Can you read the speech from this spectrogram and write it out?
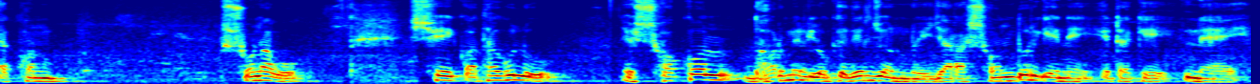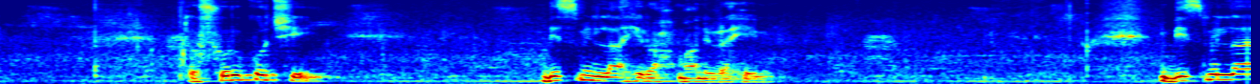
এখন শোনাবো, সেই কথাগুলো সকল ধর্মের লোকেদের জন্যই, যারা সুন্দর জ্ঞানে এটাকে নেয়। তো শুরু করছি বিসমিল্লাহ রহমান রাহিম। বিসমিল্লা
